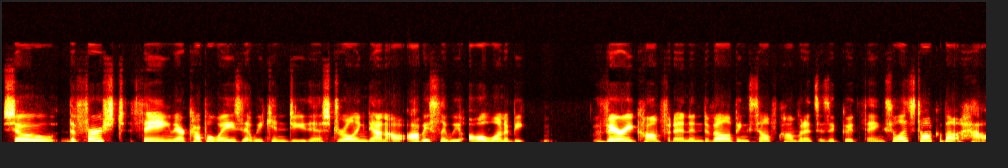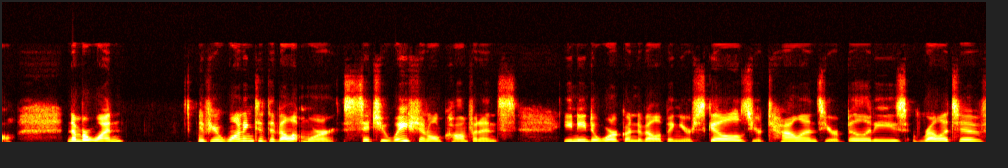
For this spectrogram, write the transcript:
So, the first thing, there are a couple ways that we can do this, drilling down. Obviously, we all want to be very confident, and developing self confidence is a good thing. So, let's talk about how. Number one, if you're wanting to develop more situational confidence, you need to work on developing your skills, your talents, your abilities relative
